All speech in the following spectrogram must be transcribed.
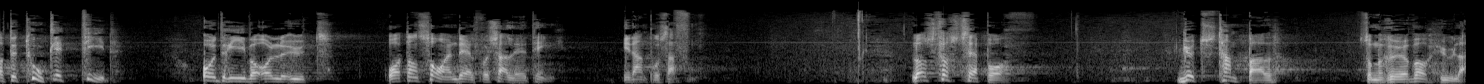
at det tok litt tid å drive alle ut, og at han sa en del forskjellige ting i den prosessen. La oss først se på Guds tempel som røverhule.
